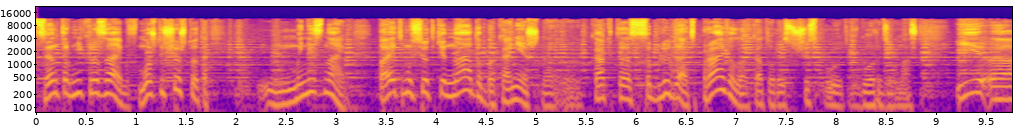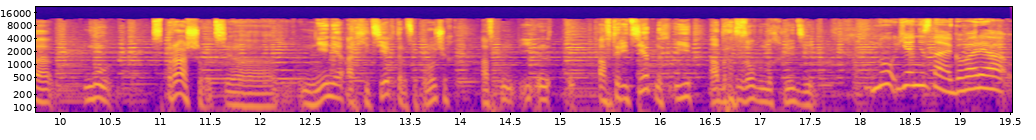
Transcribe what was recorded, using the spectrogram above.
центр микрозаймов, может, еще что-то мы не знаем. Поэтому все-таки надо бы, конечно, как-то соблюдать правила, которые существуют в городе у нас, и, э, ну, спрашивать э, мнение архитекторов и прочих ав- э, авторитетных и образованных людей. Ну, я не знаю, говоря э,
